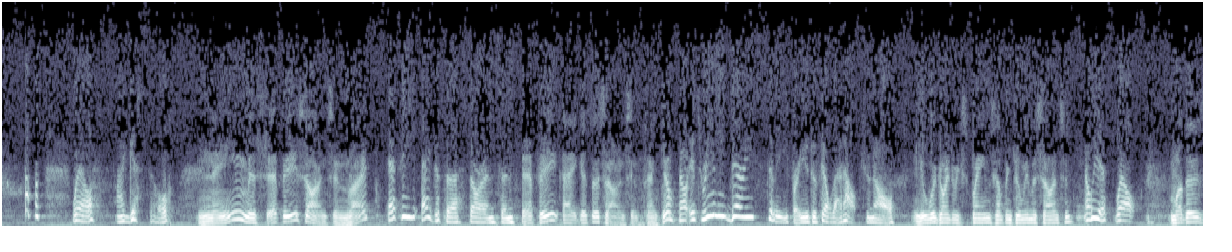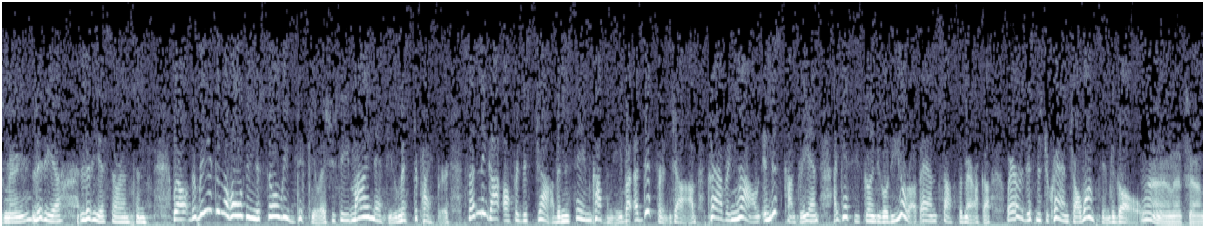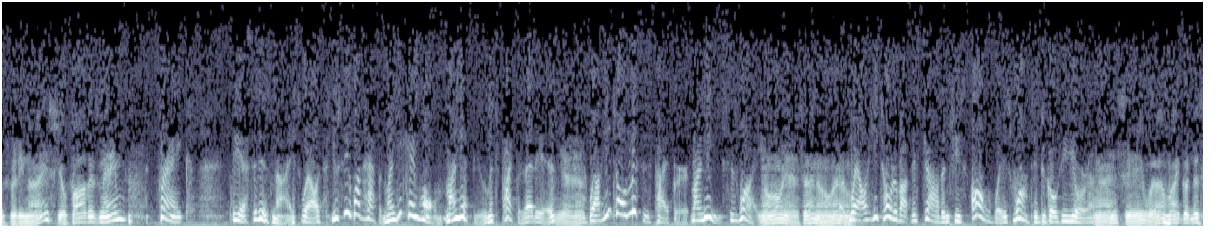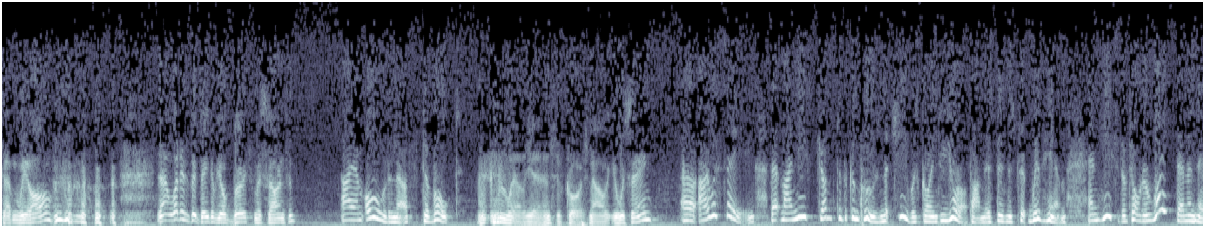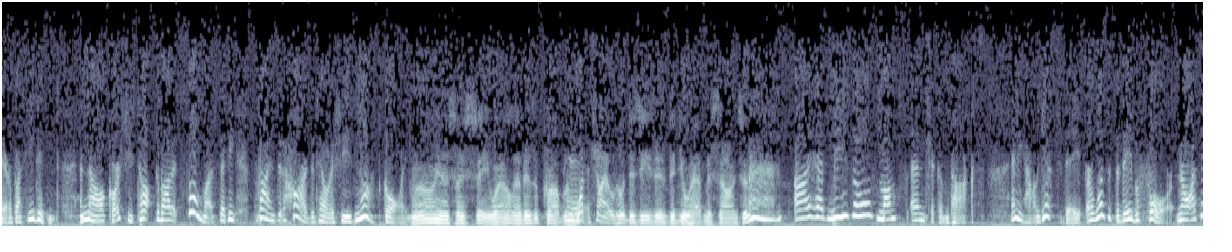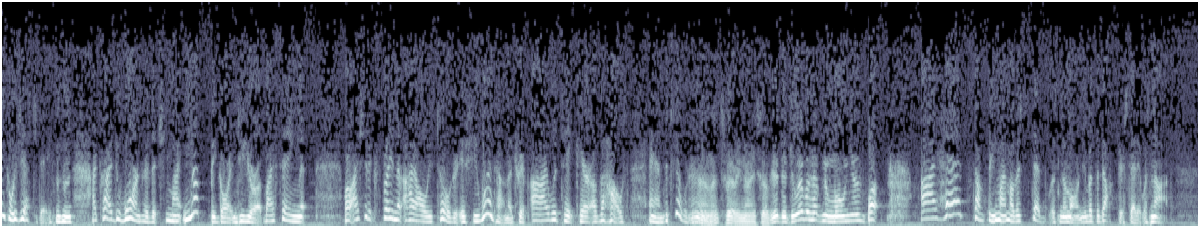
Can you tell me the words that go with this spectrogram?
Well, I guess so. Name, Miss Effie Sorensen, right? Effie Agatha Sorensen. Effie Agatha Sorensen. Thank you. Now, it's really very silly for you to fill that out, you know. You were going to explain something to me, Miss Sorensen? Oh, yes, well, Mother's name? Lydia, Lydia Sorensen. Well, the reason the whole thing is so ridiculous, you see, my nephew, Mr. Piper, suddenly got offered this job in the same company, but a different job, traveling round in this country, and I guess he's going to go to Europe and South America, wherever this Mr. Cranshaw wants him to go. Well, that sounds pretty nice. Your father's name? Frank. Yes, it is nice. Well, you see what happened when he came home. My nephew, Mr. Piper, that is. Yeah. Well, he told Mrs. Piper, my niece, his wife. Oh, yes, I know, I know. Well, he told her about this job, and she's always wanted to go to Europe. I see. Well, my goodness, haven't we all? now, what is the date of your birth, Miss Sorensen? I am old enough to vote. well, yes, of course. Now, you were saying? Uh, I was saying that my niece jumped to the conclusion that she was going to Europe on this business trip with him, and he should have told her right then and there, but he didn't. And now, of course, she's talked about it so much that he finds it hard to tell her she's not going. Oh, yes, I see. Well, that is a problem. Yes. What childhood diseases did you have, Miss Sorensen? I had measles, mumps, and chicken pox. Anyhow, yesterday, or was it the day before? No, I think it was yesterday. Mhm. I tried to warn her that she might not be going to Europe by saying that, well, I should explain that I always told her if she went on a trip, I would take care of the house and the children. Yeah, that's very nice of you. Did you ever have pneumonia? Well, I had something my mother said was pneumonia, but the doctor said it was not.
